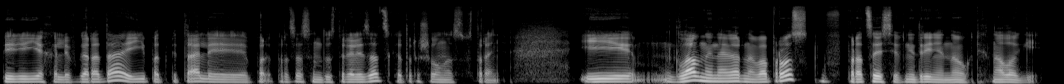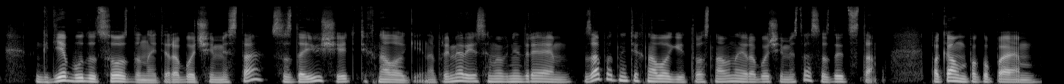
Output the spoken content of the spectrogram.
переехали в города и подпитали процесс индустриализации, который шел у нас в стране. И главный, наверное, вопрос в процессе внедрения новых технологий, где будут созданы эти рабочие места, создающие эти технологии. Например, если мы внедряем западные технологии, то основные рабочие места создаются там. Пока мы покупаем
